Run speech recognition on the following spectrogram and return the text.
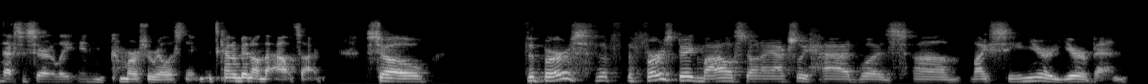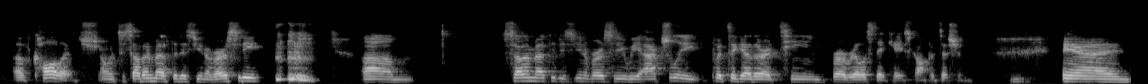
necessarily in commercial real estate. It's kind of been on the outside. So the burst, the, the first big milestone I actually had was um, my senior year, Ben, of college. I went to Southern Methodist University. um, Southern Methodist University, we actually put together a team for a real estate case competition. Mm-hmm. And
